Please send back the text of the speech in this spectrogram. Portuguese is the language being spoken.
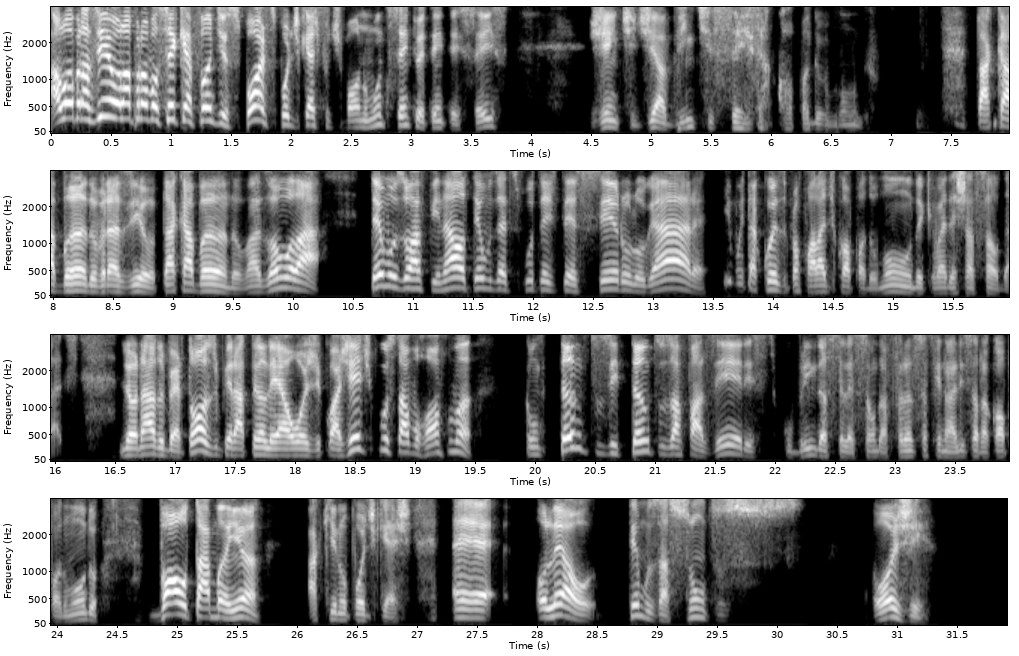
Alô Brasil, olá para você que é fã de esportes, podcast Futebol no Mundo 186. Gente, dia 26 a Copa do Mundo. Tá acabando, Brasil, tá acabando, mas vamos lá. Temos uma final, temos a disputa de terceiro lugar e muita coisa para falar de Copa do Mundo que vai deixar saudades. Leonardo Bertozzi, Piratã Leal hoje com a gente, Gustavo Hoffman, com tantos e tantos afazeres, cobrindo a seleção da França, finalista da Copa do Mundo, volta amanhã aqui no podcast. É, ô Léo, temos assuntos hoje?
